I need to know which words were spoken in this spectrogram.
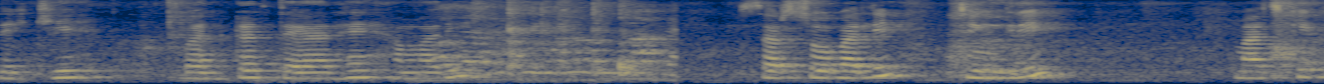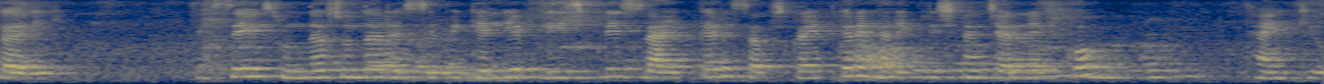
देखिए, बनकर तैयार है हमारी सरसों वाली चिंगरी, माछ की करी। ऐसे ही सुंदर सुंदर रेसिपी के लिए प्लीज़ प्लीज़ लाइक करें सब्सक्राइब करें हरे कृष्णा चैनल को। Thank you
